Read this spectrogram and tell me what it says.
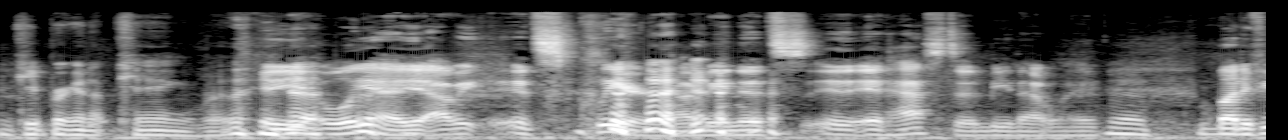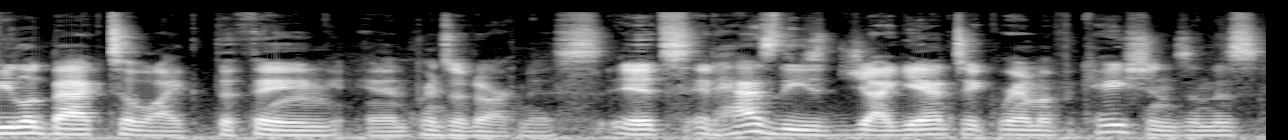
I keep bringing up King, but yeah, well, yeah, yeah. I mean, it's clear. I mean, it's it, it has to be that way. But if you look back to like the Thing and Prince of Darkness, it's it has these gigantic ramifications, and this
